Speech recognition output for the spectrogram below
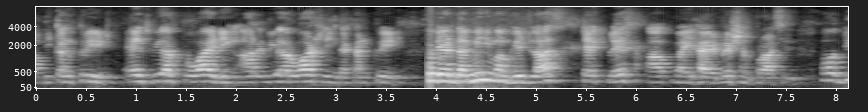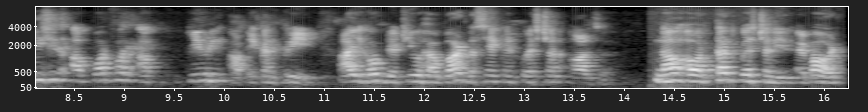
of the concrete as we are providing or we are watering the concrete so that the minimum heat loss take place by hydration process. So this is a purpose of curing of a concrete. I hope that you have got the second question also. Now our third question is about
